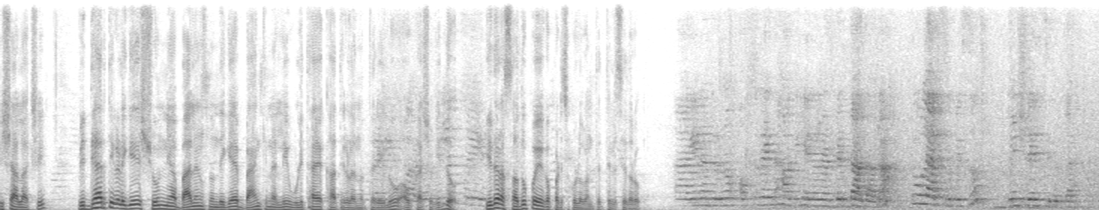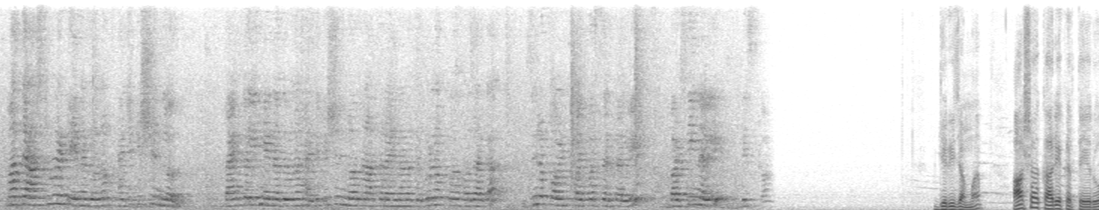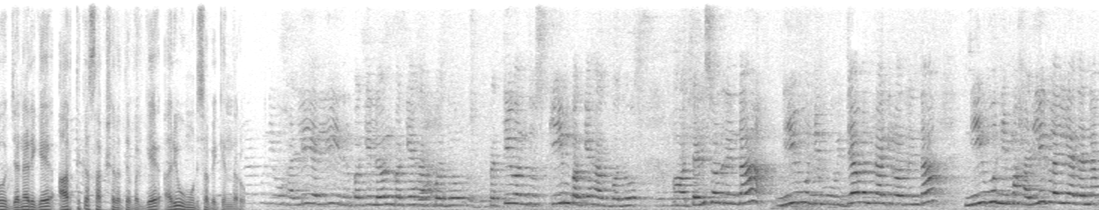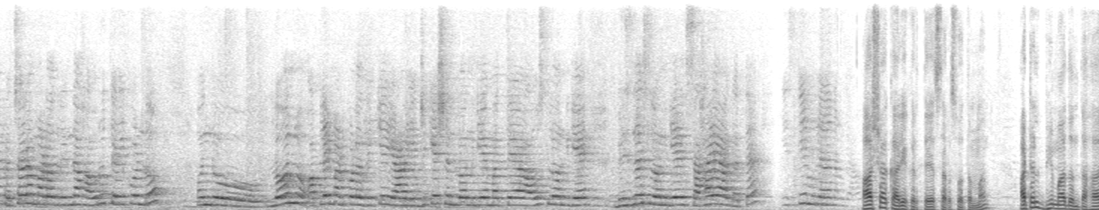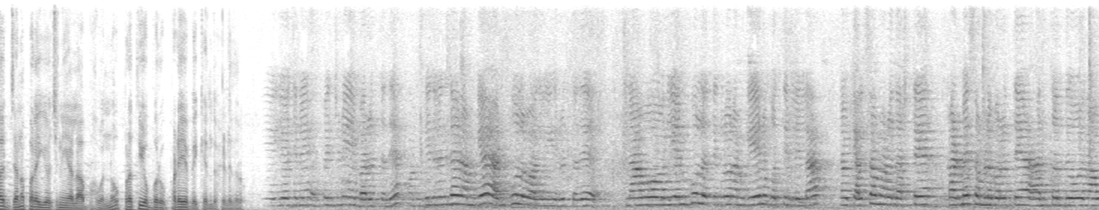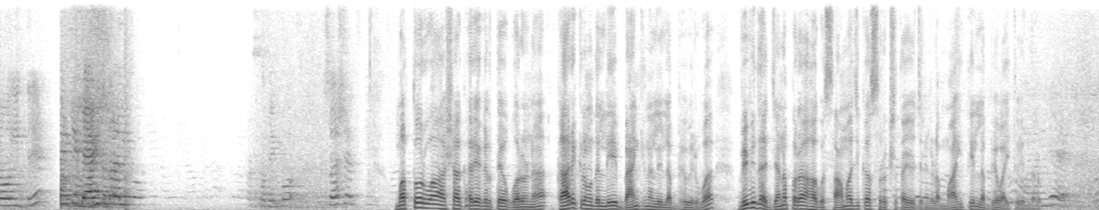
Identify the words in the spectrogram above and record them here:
ವಿಶಾಲಾಕ್ಷಿ ವಿದ್ಯಾರ್ಥಿಗಳಿಗೆ ಶೂನ್ಯ ಬ್ಯಾಲೆನ್ಸ್ನೊಂದಿಗೆ ಬ್ಯಾಂಕಿನಲ್ಲಿ ಉಳಿತಾಯ ಖಾತೆಗಳನ್ನು ತೆರೆಯಲು ಅವಕಾಶವಿದ್ದು ಇದರ ಸದುಪಯೋಗ ಪಡಿಸಿಕೊಳ್ಳುವಂತೆ ತಿಳಿಸಿದರು. ಮತ್ತೆ ಆ ಸ್ಟೂಡೆಂಟ್ ಏನಾದ್ರು ಎಜುಕೇಶನ್ ಲೋನ್ ಬ್ಯಾಂಕಲ್ಲಿ ಏನಾದ್ರು ಎಜುಕೇಶನ್ ಲೋನ್ ಆ ಥರ ಏನಾದ್ರು ತಗೊಳಕ್ಕೆ ಹೋದಾಗ ಜೀರೋ ಪಾಯಿಂಟ್ ಫೈವ್ ಪರ್ಸೆಂಟ್ ಅಲ್ಲಿ ಬಡ್ಡಿನಲ್ಲಿ ಡಿಸ್ಕೌಂಟ್ ಗಿರಿಜಮ್ಮ ಆಶಾ ಕಾರ್ಯಕರ್ತೆಯರು ಜನರಿಗೆ ಆರ್ಥಿಕ ಸಾಕ್ಷರತೆ ಬಗ್ಗೆ ಅರಿವು ಮೂಡಿಸಬೇಕೆಂದರು. ನೀವು ಹಳ್ಳಿಯಲ್ಲಿ ಇದ್ರ ಬಗ್ಗೆ ಲೋನ್ ಬಗ್ಗೆ ಹಾಕ್ಬೋದು ಪ್ರತಿಯೊಂದು ಸ್ಕೀಮ್ ಬಗ್ಗೆ ಹಾಕ್ಬೋದು ತಿಳಿಸೋದ್ರಿಂದ ನೀವು ನೀವು ವಿದ್ಯಾವಂತರಾಗಿರೋದ್ರಿಂದ ನೀವು ನಿಮ್ಮ ಹಳ್ಳಿಗಳಲ್ಲಿ ಅದನ್ನು ಪ್ರಚಾರ ಮಾಡೋದ್ರಿಂದ ಅವರು ತಿಳ್ಕೊಂಡು ಒಂದು ಲೋನ್ ಅಪ್ಲೈ ಮಾಡ್ಕೊಳ್ಳೋದಕ್ಕೆ ಯಾ ಎಜುಕೇಷನ್ ಲೋನ್ಗೆ ಮತ್ತೆ ಹೌಸ್ ಲೋನ್ಗೆ ಬಿಸ್ನೆಸ್ ಲೋನ್ಗೆ ಸಹಾಯ ಆಗುತ್ತೆ. ಈ ಸ್ಕೀಮ್ಗಳೆಲ್ಲ ಆಶಾ ಕಾರ್ಯಕರ್ತೆ ಸರಸ್ವತಮ್ಮ ಅಟಲ್ ಭೀಮಾದಂತಹ ಜನಪರ ಯೋಜನೆಯ ಲಾಭವನ್ನು ಪ್ರತಿಯೊಬ್ಬರು ಪಡೆಯಬೇಕೆಂದು ಹೇಳಿದರು. ಯೋಜನೆ ಪಿಂಚಣಿ ಬರುತ್ತದೆ. ಇದರಿಂದ ನಮಗೆ ಅನುಕೂಲವಾಗಿ ಇರುತ್ತದೆ. ನಾವು ಈ ಅನುಕೂಲತೆಗಳು ನಮಗೇನು ಗೊತ್ತಿರಲಿಲ್ಲ. ನಾವು ಕೆಲಸ ಮಾಡೋದಷ್ಟೇ ಕಡಿಮೆ ಸಂಬಳ ಬರುತ್ತೆ ಅಂತಂದು ನಾವು ಇದ್ರೆ. ಬ್ಯಾಂಕ್ಗಳಲ್ಲಿ ಪಡ್ಕೋಬೇಕು ಸೋಷಿಯಲ್ ಮತ್ತೋರ್ವ ಆಶಾ ಕಾರ್ಯಕರ್ತೆ ವರುಣ ಕಾರ್ಯಕ್ರಮದಲ್ಲಿ ಬ್ಯಾಂಕಿನಲ್ಲಿ ಲಭ್ಯವಿರುವ ವಿವಿಧ ಜನಪರ ಹಾಗೂ ಸಾಮಾಜಿಕ ಸುರಕ್ಷತಾ ಯೋಜನೆಗಳ ಮಾಹಿತಿ ಲಭ್ಯವಾಯಿತು ಎಂದರು.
